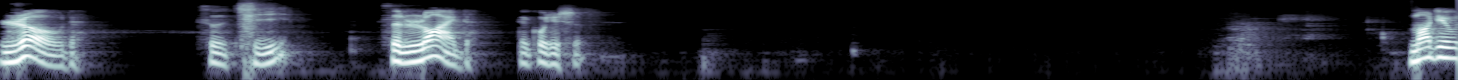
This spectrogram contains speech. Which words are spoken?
Road 是骑，是 ride 的过去式。Module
